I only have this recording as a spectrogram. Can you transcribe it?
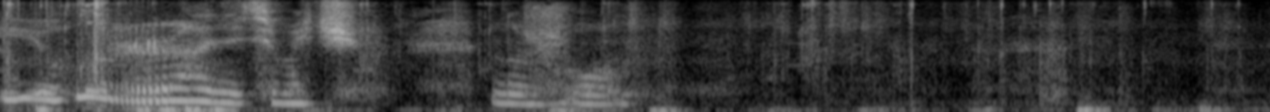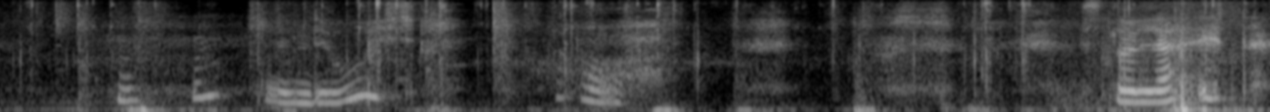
і його ранять меч ножом. Він дивується. О. Вставляєте?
